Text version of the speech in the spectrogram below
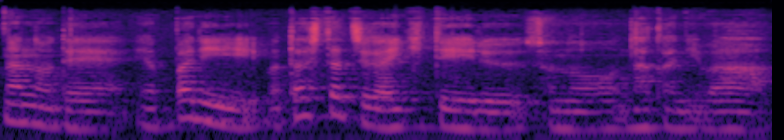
なのでやっぱり私たちが生きているその中には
